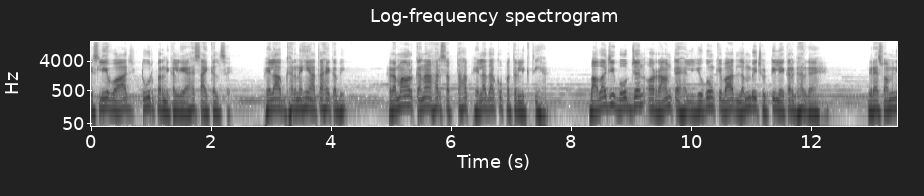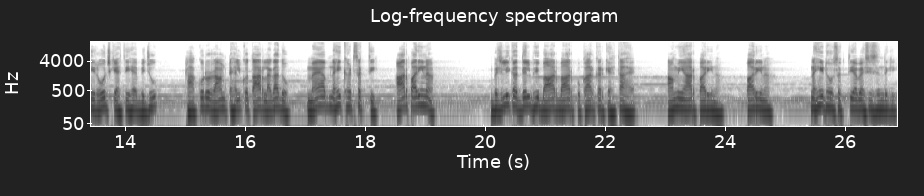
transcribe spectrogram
इसलिए वो आज टूर पर निकल गया है साइकिल से। फेला अब घर नहीं आता है कभी। रमा और कना हर सप्ताह फेलादा को पत्र लिखती हैं। बाबा जी बोबजन और राम टहल युगों के बाद लंबी छुट्टी लेकर घर गए हैं। गृह स्वामिनी रोज कहती है, बिजू, ठाकुर और राम टहल को तार लगा दो। मैं अब नहीं खट सकती। आर पारी ना। बिजली का दिल भी बार बार पुकार कर कहता है, आमी आर पारी ना पारी ना। नहीं ढो सकती अब ऐसी ज़िंदगी।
